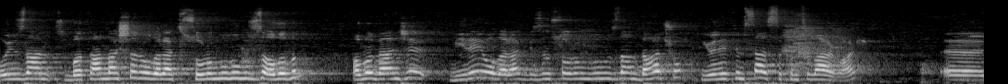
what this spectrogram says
O yüzden vatandaşlar olarak sorumluluğumuzu alalım ama bence birey olarak bizim sorumluluğumuzdan daha çok yönetimsel sıkıntılar var. E,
